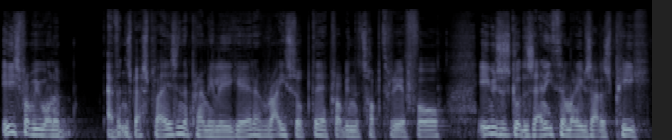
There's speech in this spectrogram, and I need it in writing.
he's probably one of Everton's best players in the Premier League era, right up there, probably in the top three or four. He was as good as anything when he was at his peak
